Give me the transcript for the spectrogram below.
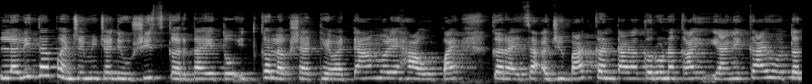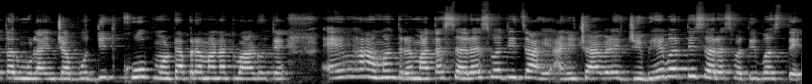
ललिता पंचमीच्या दिवशीच करता येतो. इतकं लक्षात ठेवा. त्यामुळे हा उपाय करायचा. अजिबात कंटाळा करू नका. याने काय होतं तर मुलांच्या बुद्धीत खूप मोठ्या प्रमाणात वाढ होते. एम हा मंत्र माता सरस्वतीचा आहे आणि ज्यावेळेस जिभेवरती सरस्वती बस असते.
